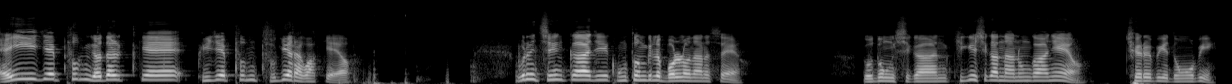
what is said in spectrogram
A 제품 8개, B 제품 2개라고 할게요. 우리는 지금까지 공통비를 뭘로 나눴어요? 노동시간, 기계시간 나눈 거 아니에요? 재료비, 농업비.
